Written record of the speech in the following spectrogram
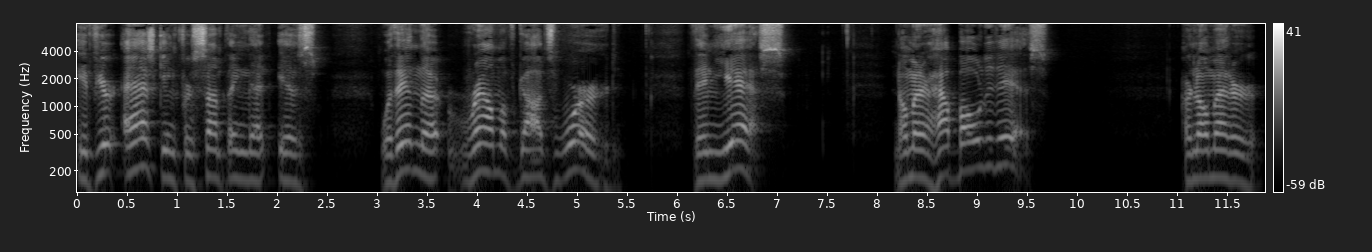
if you're asking for something that is within the realm of God's word, then yes, no matter how bold it is, or no matter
